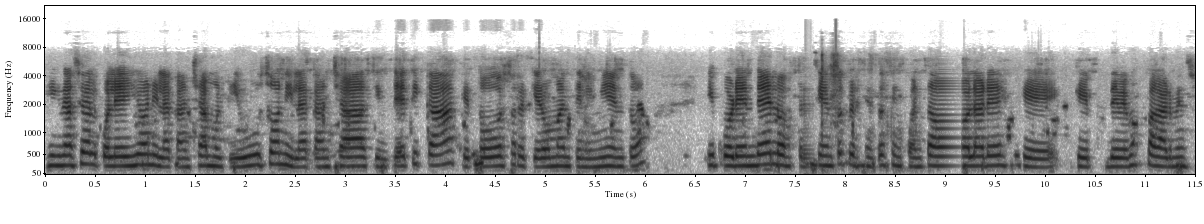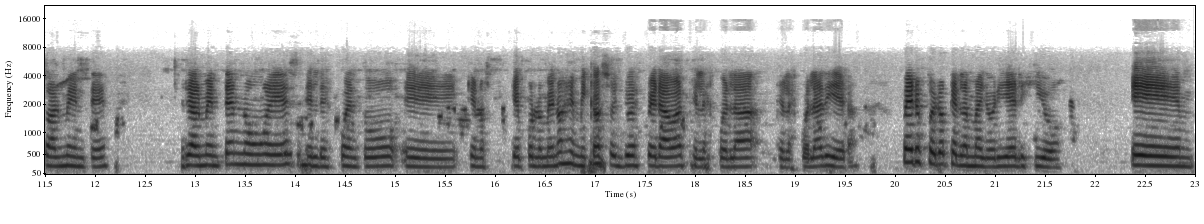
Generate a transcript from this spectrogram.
gimnasio del colegio, ni la cancha multiuso, ni la cancha sintética, que todo eso requiere un mantenimiento. Y por ende, los 300, 350 dólares que, que debemos pagar mensualmente realmente no es el descuento eh, que, nos, que por lo menos en mi caso yo esperaba que la escuela, que la escuela diera, pero fue lo que la mayoría eligió. Eh,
